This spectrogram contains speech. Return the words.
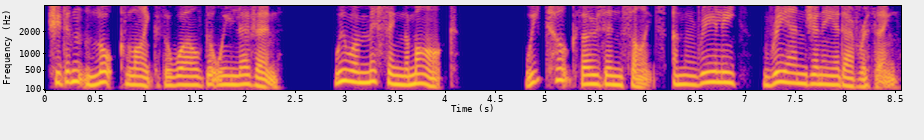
She didn't look like the world that we live in. We were missing the mark. We took those insights and really re engineered everything.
